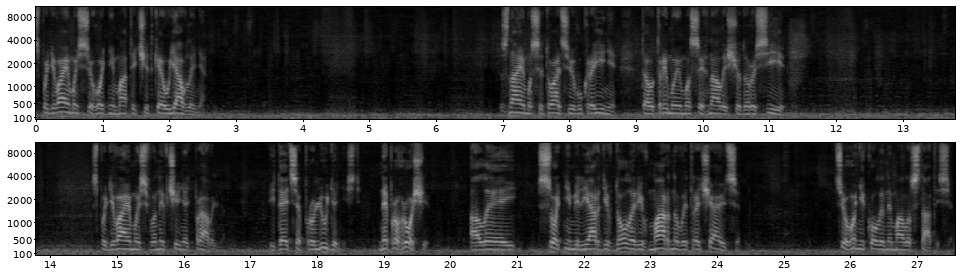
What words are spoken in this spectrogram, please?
Сподіваємось сьогодні мати чітке уявлення. Знаємо ситуацію в Україні та отримуємо сигнали щодо Росії. Сподіваємось, вони вчинять правильно. Йдеться про людяність, не про гроші, але й сотні мільярдів доларів марно витрачаються. Цього ніколи не мало статися.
